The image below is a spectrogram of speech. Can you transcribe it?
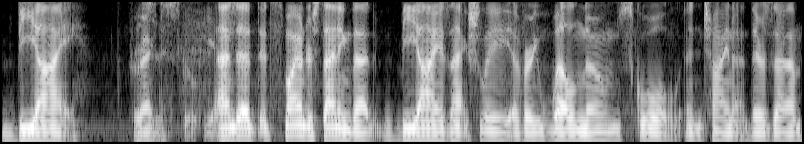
BI, correct? School, yes. And uh, it's my understanding that BI is actually a very well-known school in China. There's a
